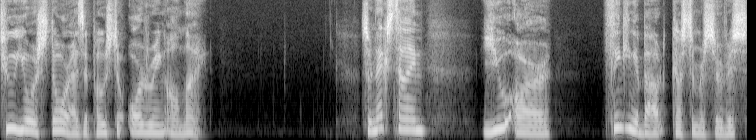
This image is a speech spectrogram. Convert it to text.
to your store as opposed to ordering online. So, next time you are thinking about customer service,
